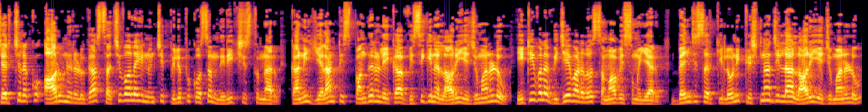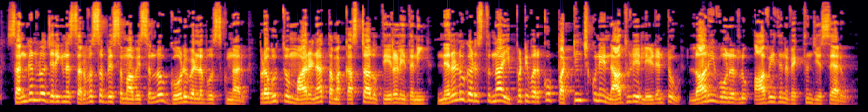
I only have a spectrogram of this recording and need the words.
చర్చలకు ఆరు నెలలుగా సచివాలయం నుంచి పిలుపు కోసం నిరీక్షిస్తున్నారు. కానీ ఎలాంటి స్పందన లేక విసిగిన లారీ యజమానులు ఇటీవల విజయవాడలో సమావేశమయ్యారు. బెంజ్ సర్కిల్లోని కృష్ణా జిల్లా లారీ యజమానులు సంఘంలో జరిగిన సర్వసభ్య సమావేశంలో గోడు వెళ్ళబోసుకున్నారు. ప్రభుత్వం మారినా తమ కష్టాలు తీరలేదని నెలలు గడుస్తున్నా ఇప్పటి వరకు పట్టించుకునే నాథుడే లేడంటూ లారీ ఓనర్లు ఆవేదన వ్యక్తం చేశారు.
